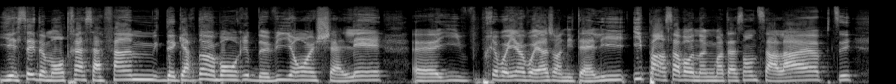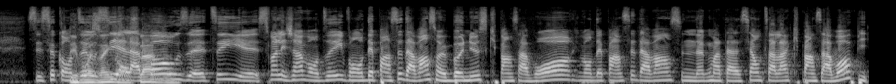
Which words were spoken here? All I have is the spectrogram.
il essaie de montrer à sa femme de garder un bon rythme de vie. Ils ont un chalet, euh, il prévoyait un voyage en Italie, il pensait avoir une augmentation de salaire. Puis tu c'est ça qu'on dit aussi à la pause. Euh, tu sais, euh, souvent les gens vont dire, ils vont dépenser d'avance un bonus qu'ils pensent avoir, ils vont dépenser d'avance une augmentation de salaire qu'ils pensent avoir. Puis,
